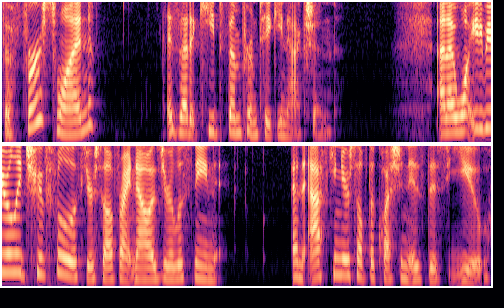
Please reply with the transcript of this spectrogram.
The first one is that it keeps them from taking action. And I want you to be really truthful with yourself right now as you're listening and asking yourself the question is this you?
